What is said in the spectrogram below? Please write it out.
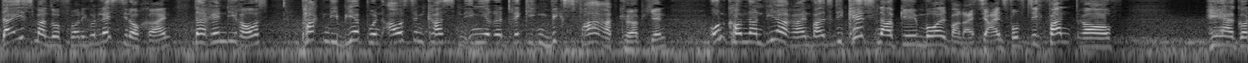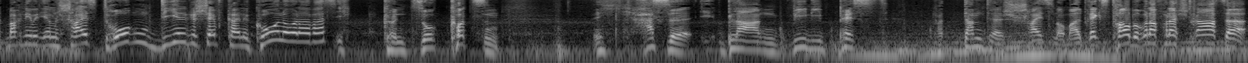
Da ist man so freundlich und lässt sie noch rein. Da rennen die raus, packen die Bierpullen aus dem Kasten in ihre dreckigen Wix-Fahrradkörbchen und kommen dann wieder rein, weil sie die Kästen abgeben wollen, weil da ist ja 1,50 Pfand drauf. Herrgott, machen die mit ihrem scheiß Drogen-Deal-Geschäft keine Kohle oder was? Ich könnte so kotzen. Ich hasse Blagen wie die Pest. Verdammte Scheiße nochmal. Dreckstaube, runter von der Straße.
